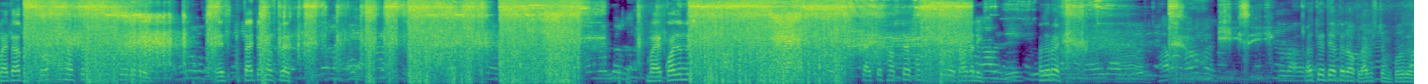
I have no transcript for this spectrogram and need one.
ভাই এই চারটা সাবস্ক্রাইব ভাই, কয়জন দেখ- চারটা সাবস্ক্রাইব কমপ্লিট করে তাড়াতাড়ি। হয়তো রে এই তুই এত রক লাইভ স্ট্রিম করে দেবো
